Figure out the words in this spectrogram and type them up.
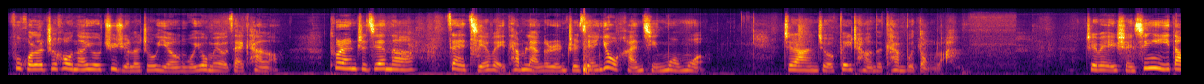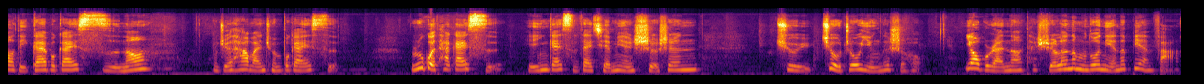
复活了之后呢，又拒绝了周莹，我又没有再看了。突然之间呢，在结尾，他们两个人之间又含情脉脉，这样就非常的看不懂了。这位沈心怡到底该不该死呢？我觉得她完全不该死。如果她该死，也应该死在前面舍身去救周莹的时候。要不然呢，她学了那么多年的变法，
